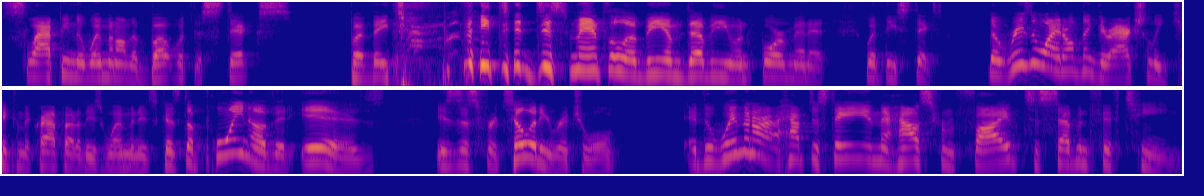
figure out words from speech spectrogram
slapping the women on the butt with the sticks but they they did dismantle a BMW in four minutes with these sticks. The reason why I don't think they're actually kicking the crap out of these women is because the point of it is is this fertility ritual. The women are have to stay in the house from five to seven fifteen.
